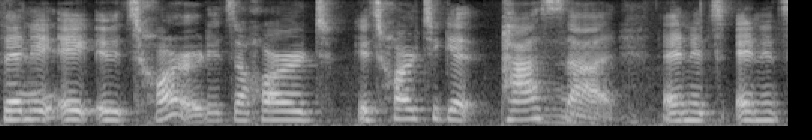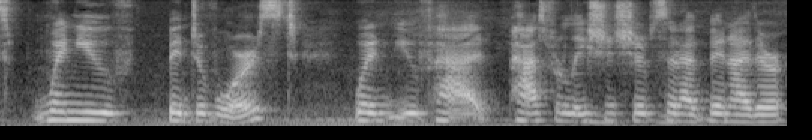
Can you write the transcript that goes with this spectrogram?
then it, it, it's hard. It's a hard. It's hard to get past that, and it's and it's when you've been divorced when you've had past relationships that have been either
